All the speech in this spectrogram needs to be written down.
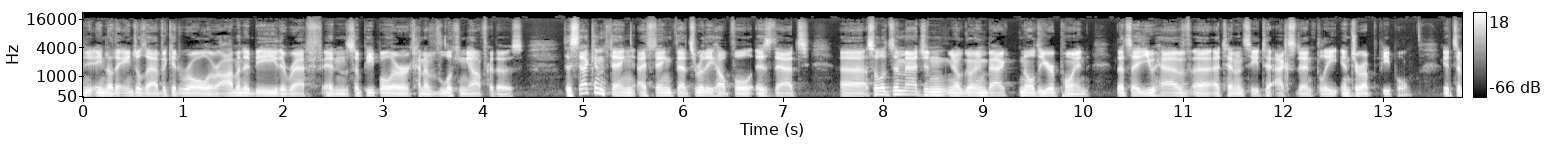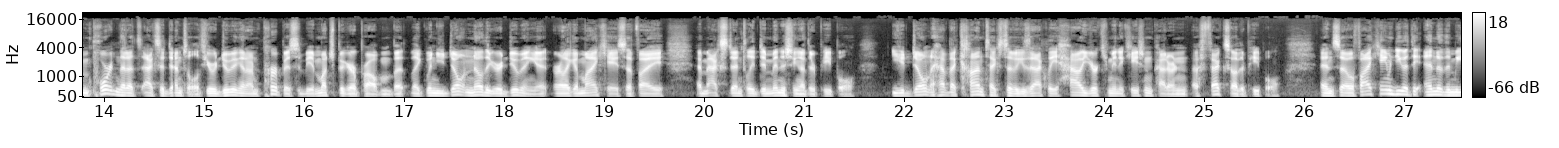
you know the angel's advocate role, or I'm going to be the ref, and so people are kind of looking out for those. The second thing I think that's really helpful is that uh, so let's imagine you know going back Noel to your point. Let's say you have uh, a tendency to accidentally interrupt people. It's important that it's accidental. If you're doing it on purpose, it'd be a much bigger problem. But like when you don't know that you're doing it, or like in my case, if I am accidentally diminishing other people, you don't have the context of exactly how your communication pattern affects other people. And so if I came to you at the end of the meeting,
